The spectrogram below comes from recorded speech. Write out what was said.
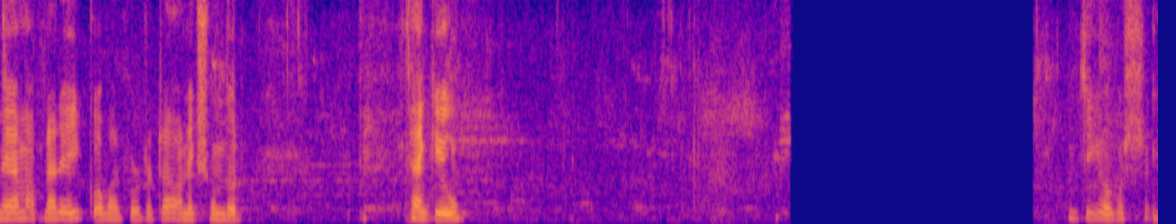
ম্যাম, আপনার এই কভার ফটোটা অনেক সুন্দর। থ্যাংক ইউ। জি, অবশ্যই।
